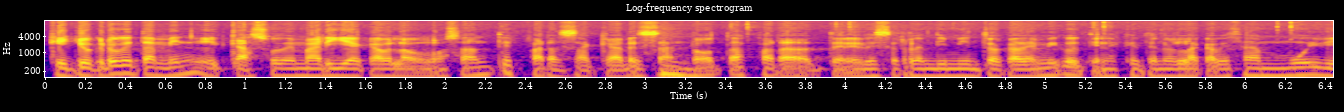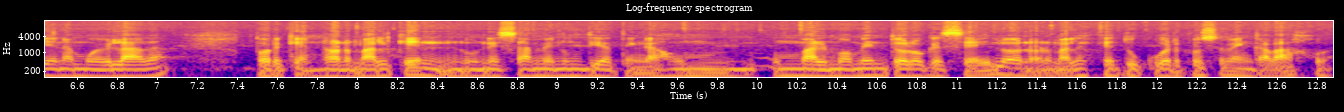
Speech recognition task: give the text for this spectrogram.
Que yo creo que también en el caso de María que hablábamos antes, para sacar esas Mm. notas, para tener ese rendimiento académico, tienes que tener la cabeza muy bien amueblada, porque es normal que en un examen un día tengas un, un mal momento o lo que sea, y lo normal es que tu cuerpo se venga abajo.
